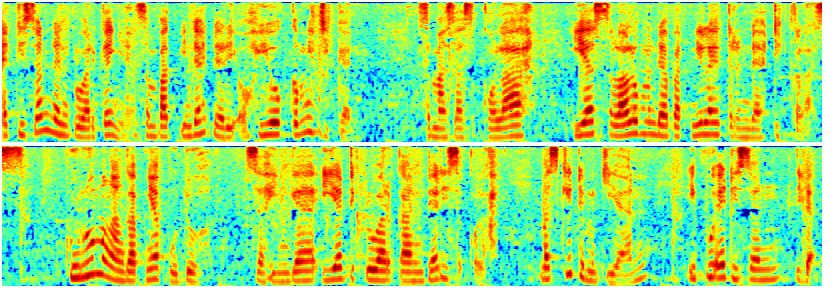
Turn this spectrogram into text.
Edison dan keluarganya sempat pindah dari Ohio ke Michigan. Semasa sekolah, ia selalu mendapat nilai terendah di kelas. Guru menganggapnya bodoh, sehingga ia dikeluarkan dari sekolah. Meski demikian, Ibu Edison tidak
